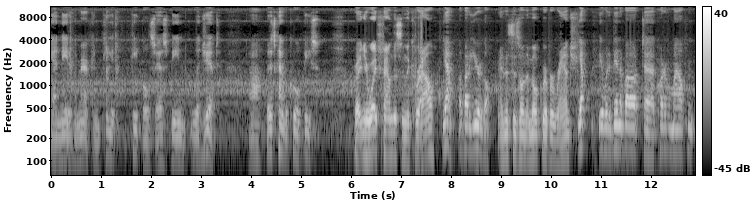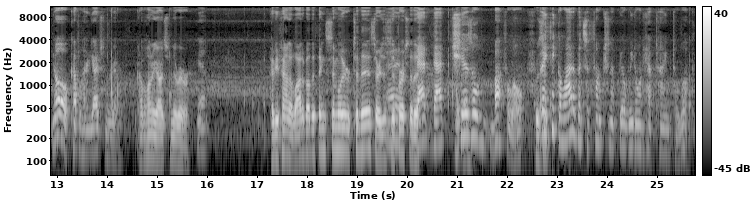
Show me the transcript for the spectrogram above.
and Native American pe peoples as being legit. Uh, but it's kind of a cool piece. Right, and your wife found this in the corral? Yeah, about a year ago. And this is on the Milk River Ranch? Yep, it would have been about a quarter of a mile from, no, a couple hundred yards from the river. A couple hundred yards from the river. Yeah. Have you found a lot of other things similar to this, or is this the Uh, first of the? That that chiseled buffalo, Was but I think a lot of it's a function of Bill. We don't have time to look.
